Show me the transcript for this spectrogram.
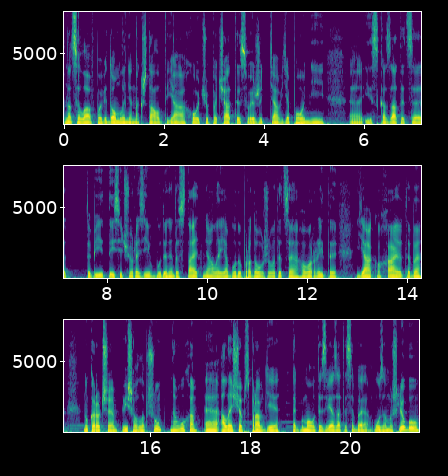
надсилав повідомлення на кшталт Я хочу почати своє життя в Японії і сказати це тобі тисячу разів буде недостатньо, але я буду продовжувати це говорити. Я кохаю тебе. Ну, коротше, вішав лапшу на вуха. Е, але щоб справді, так би мовити, зв'язати себе узами шлюбу,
